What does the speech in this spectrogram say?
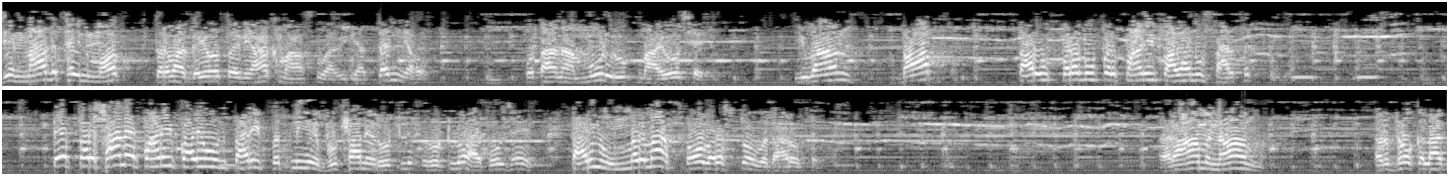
જે નાગ થઈને મોત કરવા ગયો તો એની આંખમાં આંસુ આવી ગયા. ધન્ય હો. પોતાના મૂળ રૂપમાં આવ્યો છે. યુવાન બાપ તારું પરબ ઉપર પાણી પાવાનું સાર્થક થઈ તે તરસાને પાણી પાયું તારી પત્નીએ ભૂખ્યાને રોટલો આપ્યો છે. તારી ઉંમરમાં સો વર્ષનો વધારો થયો. રામ નામ અડધો કલાક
